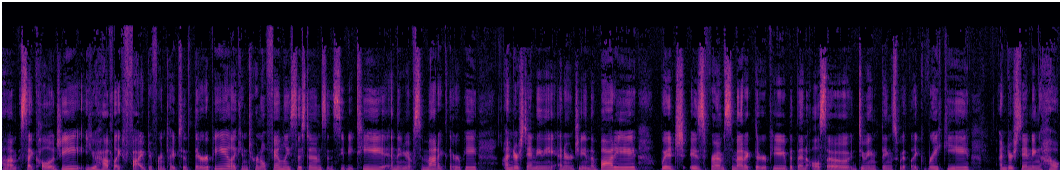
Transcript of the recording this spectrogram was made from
um, psychology. You have like five different types of therapy, like internal family systems and CBT. And then you have somatic therapy, understanding the energy in the body, which is from somatic therapy, but then also doing things with like Reiki, understanding how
